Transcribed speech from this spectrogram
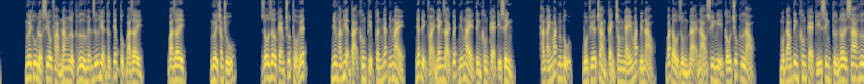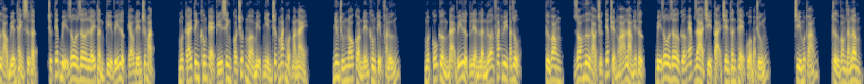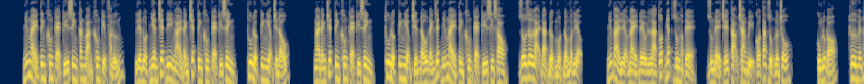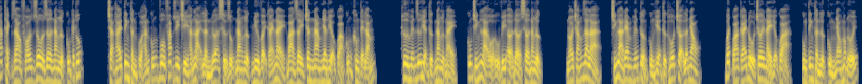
Ngươi thu được siêu phàm năng lực hư huyễn giữ hiện thực tiếp tục ba giây. Ba giây. Ngươi chăm chú. Dô dơ kém chút thổ huyết nhưng hắn hiện tại không kịp cân nhắc những này, nhất định phải nhanh giải quyết những này tình không kẻ ký sinh. Hắn ánh mắt ngưng tụ, bốn phía tràng cảnh trong nháy mắt biến ảo, bắt đầu dùng đại não suy nghĩ cấu trúc hư ảo. Một đám tinh không kẻ ký sinh từ nơi xa hư ảo biến thành sự thật, trực tiếp bị rô rơ lấy thần kỳ vĩ lực kéo đến trước mặt. Một cái tinh không kẻ ký sinh có chút mở mịt nhìn trước mắt một màn này, nhưng chúng nó còn đến không kịp phản ứng. Một cố cường đại vĩ lực liền lần nữa phát huy tác dụng. Tử vong, do hư ảo trực tiếp chuyển hóa làm hiện thực, bị rô rơ cưỡng ép ra chỉ tại trên thân thể của bọn chúng. Chỉ một thoáng, tử vong giáng lâm những này tinh không kẻ ký sinh căn bản không kịp phản ứng, liền đột nhiên chết đi, ngài đánh chết tinh không kẻ ký sinh, thu được kinh nghiệm chiến đấu. Ngài đánh chết tinh không kẻ ký sinh, thu được kinh nghiệm chiến đấu đánh giết những này tinh không kẻ ký sinh sau, dô dơ lại đạt được một đống vật liệu. Những tài liệu này đều là tốt nhất dung hợp tề dùng để chế tạo trang bị có tác dụng lớn chỗ. Cùng lúc đó, hư huyễn hát thạch giao phó dô dơ năng lực cũng kết thúc. Trạng thái tinh thần của hắn cũng vô pháp duy trì, hắn lại lần nữa sử dụng năng lực như vậy, cái này ba giây chân nam nhân hiệu quả cũng không tệ lắm. Hư huyễn giữ hiện thực năng lực này, cũng chính là ổ hữu vi ở đờ sơ năng lực. Nói trắng ra là chính là đem huyễn tưởng cùng hiện thực hỗ trợ lẫn nhau. Bất quá cái đồ chơi này hiệu quả, cùng tinh thần lực cùng nhau móc đối.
